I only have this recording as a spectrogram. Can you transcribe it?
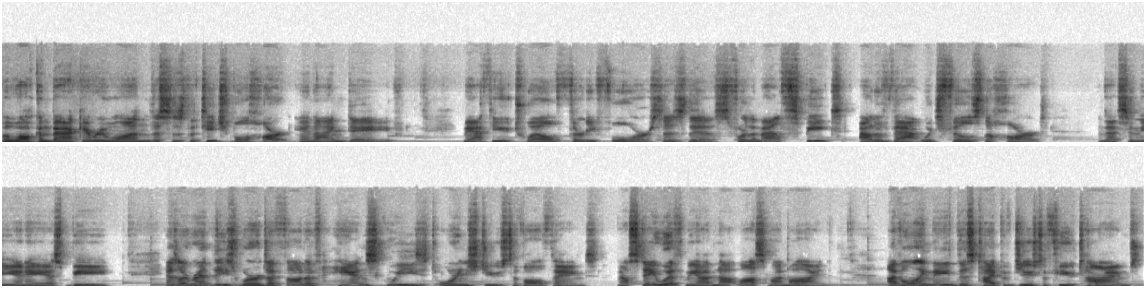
Well, welcome back, everyone. This is the Teachable Heart, and I'm Dave. Matthew 12 34 says this For the mouth speaks out of that which fills the heart, and that's in the NASB. As I read these words, I thought of hand squeezed orange juice of all things. Now, stay with me, I've not lost my mind. I've only made this type of juice a few times,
